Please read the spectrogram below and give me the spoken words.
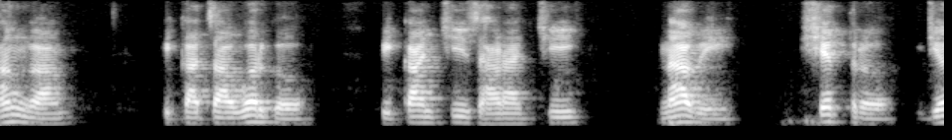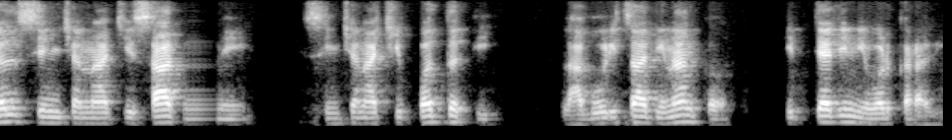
हंगाम पिकाचा वर्ग पिकांची झाडांची नावे क्षेत्र जलसिंचनाची साधने सिंचनाची पद्धती लागवडीचा दिनांक इत्यादी निवड करावी.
